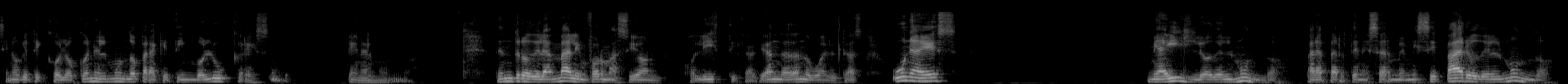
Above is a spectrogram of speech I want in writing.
sino que te colocó en el mundo para que te involucres en el mundo. Dentro de la mala información holística que anda dando vueltas, una es me aíslo del mundo para pertenecerme, me separo del mundo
